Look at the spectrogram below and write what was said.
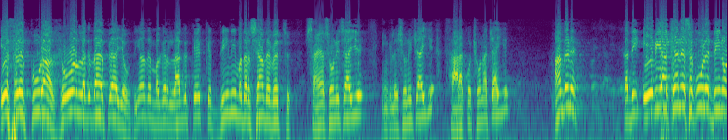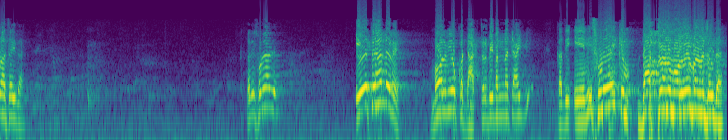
اس لیے پورا زور لگتا ہے پیا یہودیاں دے مگر لگ کے کہ دینی مدرسوں دے وچ سائنس ہونی چاہیے، انگلش ہونی چاہیے، سارا کچھ ہونا چاہیے۔ آدھے نے؟ کدی یہ بھی آخیا نے سکول دین ہونا چاہیے کدی سنیا جی؟ یہ تو آدھے نے؟ مولویوں کو ڈاکٹر بھی بننا چاہیے۔ کدی یہ بھی سنیا کہ ڈاکٹر مولوی بھی بننا چاہیے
